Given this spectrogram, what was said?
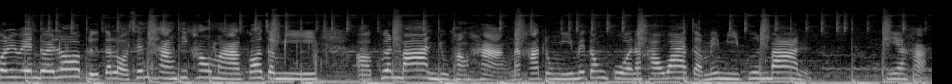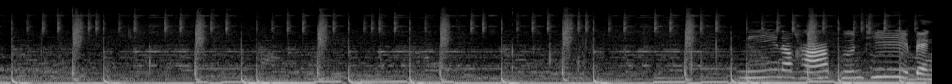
บริเวณโดยรอบหรือตลอดเส้นทางที่เข้ามาก็จะมีเเพื่อนบ้านอยู่ห่างๆนะคะ ตรงนี้ไม่ต้องกลัวนะคะว่าจะไม่มีเพื่อนบ้านเนี่ยค่ะ นะคะ พื้นที่แบ่ง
